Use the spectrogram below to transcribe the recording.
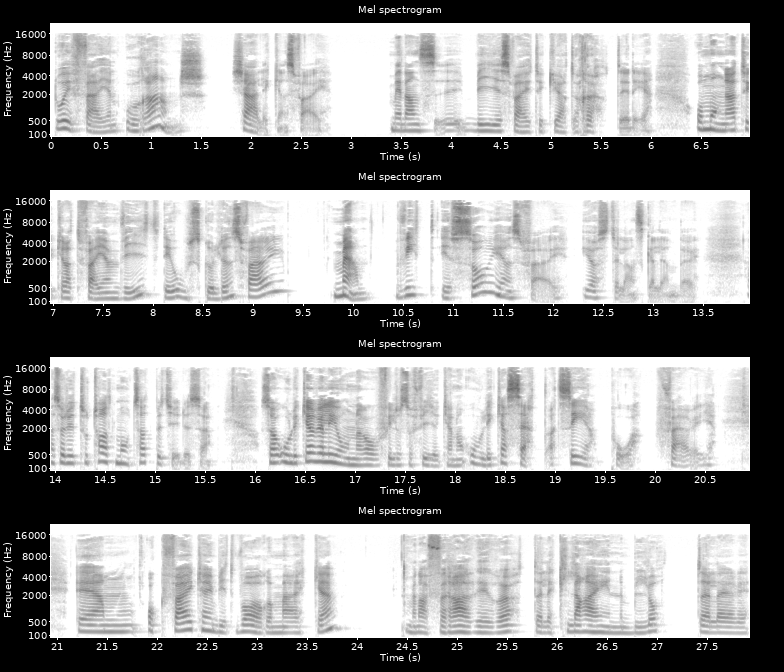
då är färgen orange kärlekens färg. Medan eh, vi i Sverige tycker att rött är det. Och många tycker att färgen vit, det är oskuldens färg. Men vitt är sorgens färg i österländska länder. Alltså det är totalt motsatt betydelse. Så olika religioner och filosofier kan ha olika sätt att se på färg. Ehm, och färg kan ju bli ett varumärke. Man har Ferrari rött eller Klein blått eller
